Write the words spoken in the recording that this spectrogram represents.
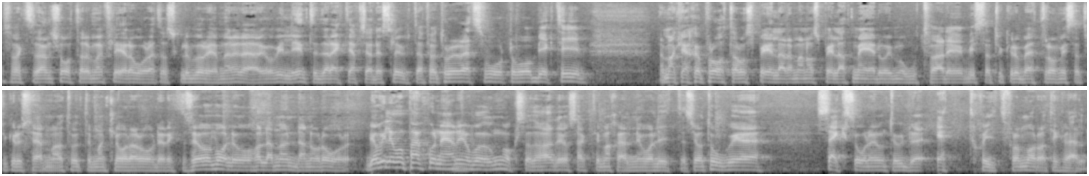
Så faktiskt, han tjatade mig flera år att jag skulle börja med det där. Jag ville inte direkt efter jag hade slutat, för jag tror det är rätt svårt att vara objektiv. När man kanske pratar om spelare man har spelat med och emot. Va? Det, vissa tycker du bättre om, vissa tycker du sämre. Jag tror inte man klarar av det riktigt. Så jag valde att hålla mig undan några år. Jag ville vara pensionär när jag var ung också. Det hade jag sagt till mig själv när jag var liten. Så jag tog eh, sex år när jag inte gjorde ett skit från morgon till kväll.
